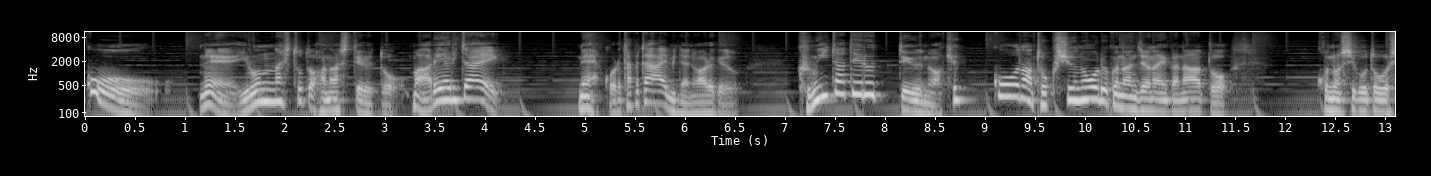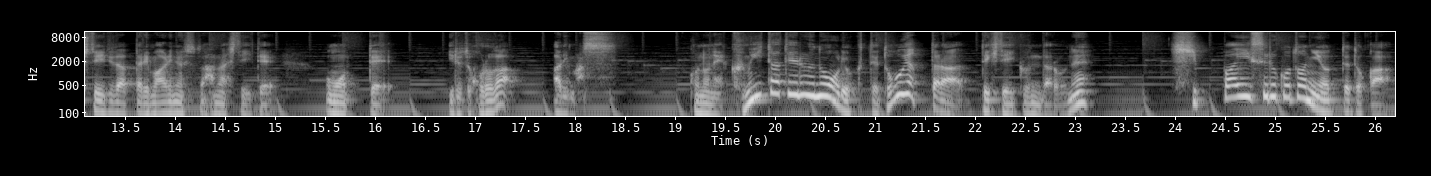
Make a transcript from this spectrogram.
構、ね、いろんな人と話してると、まあ、あれやりたい、ね、これ食べたいみたいなのあるけど、組み立てるっていうのは結構な特殊能力なんじゃないかなと、この仕事をしていてだったり、周りの人と話していて思っているところがあります。このね、組み立てる能力ってどうやったらできていくんだろうね。失敗することによってとか、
